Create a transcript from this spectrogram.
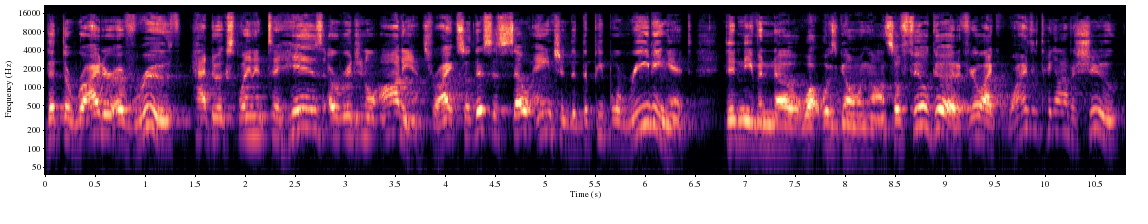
that the writer of Ruth had to explain it to his original audience, right? So this is so ancient that the people reading it didn't even know what was going on. So feel good if you're like, why is he taking off his shoe?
